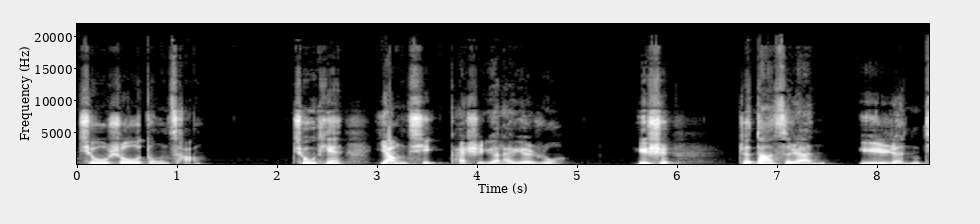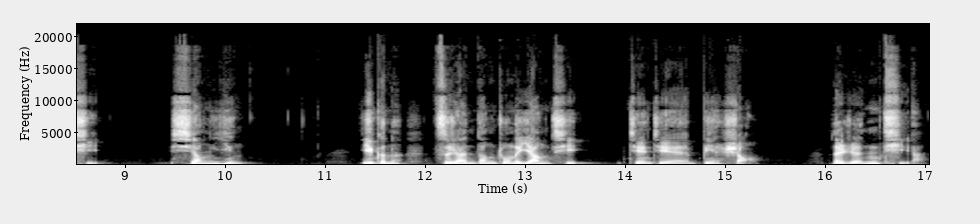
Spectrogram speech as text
秋收冬藏。秋天阳气开始越来越弱，于是这大自然与人体相应。一个呢，自然当中的阳气渐渐变少，那人体啊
